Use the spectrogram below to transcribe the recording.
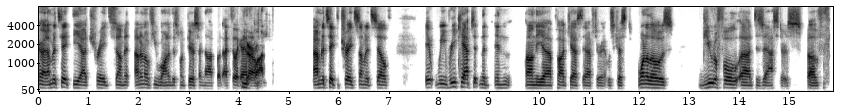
All right, I'm gonna take the uh, trade summit. I don't know if you wanted this one, Pierce, or not, but I feel like I have No. a lot. I'm gonna take the trade summit itself. It we recapped it in the in on the uh, podcast after, and it was just one of those beautiful uh, disasters of.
